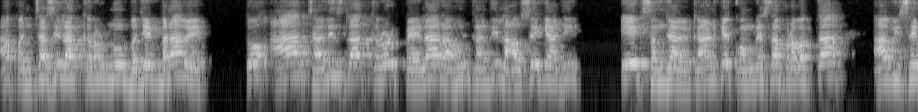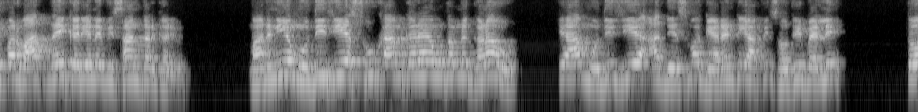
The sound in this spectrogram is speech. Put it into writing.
આ પંચ્યાસી લાખ કરોડનું બજેટ બનાવે, તો આ ચાલીસ લાખ કરોડ પહેલા રાહુલ ગાંધી લાવશે ક્યાંથી? એ એક સમજાવે, કારણ કે કોંગ્રેસના પ્રવક્તા આ વિષય પર વાત નહીં કરી અને વિષાંતર કર્યું. માનનીય મોદીજીએ શું કામ કરે હું તમને ગણાવું કે આ મોદીજીએ આ દેશમાં ગેરંટી આપી સૌથી પહેલી, તો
